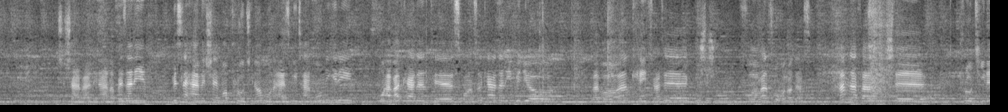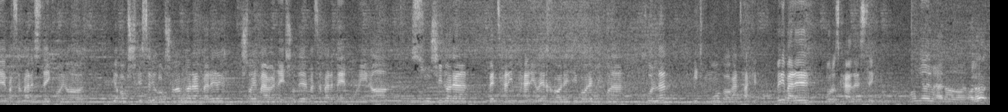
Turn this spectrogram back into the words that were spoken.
چه شربت. این الان بزنیم. مثل همیشه ما پروتینامون از میترمو می‌گیریم. محبت کردن که سپانسر کردن این ویدیو و واقعا کیفیت گوشتشون واقعا فوق العاده است. هم نفر گوشت پروتینه مثلا برای استیک و اینا. یه آپشن سری آپشن هم دارن برای گوشت های مرینیت شده مثلا برای مهمونی اینا. سوشی دارن به ترین پنیرهای خارجی وارد می‌کنن. کلا میتونمو واقعا تکه بریم برای درست کردن استیک ما میایم الان. حالا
